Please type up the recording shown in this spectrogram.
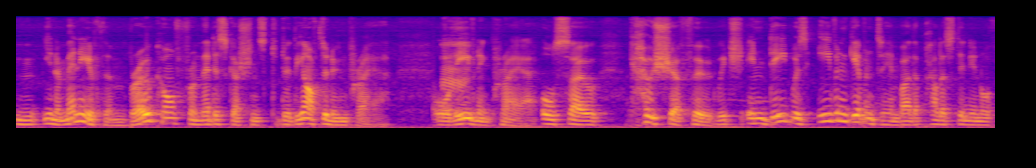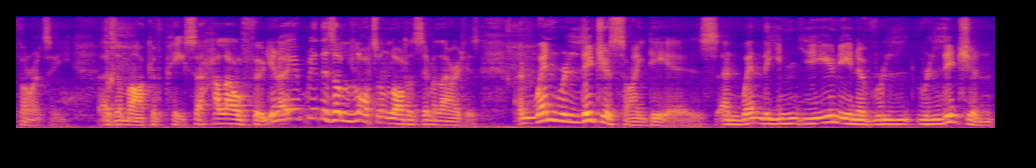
you know many of them broke off from their discussions to do the afternoon prayer or the mm. evening prayer. Also, kosher food, which indeed was even given to him by the Palestinian Authority as a mark of peace, a halal food. You know, there's a lot and lot of similarities. And when religious ideas and when the union of re- religion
